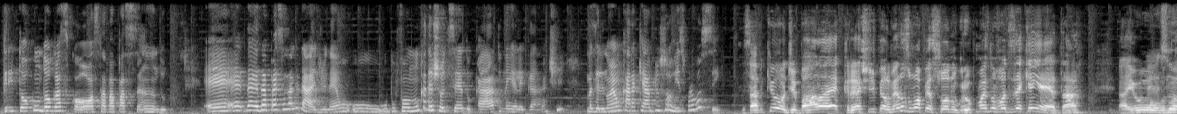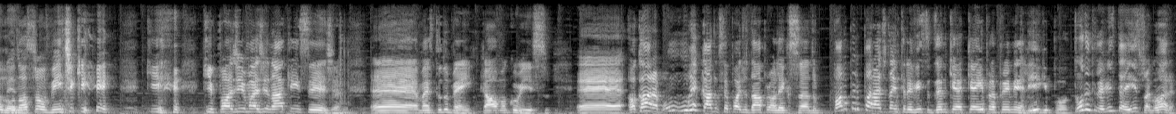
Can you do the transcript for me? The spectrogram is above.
gritou com o Douglas Costa, estava passando. É, é da, é da personalidade, né? O, o, o Buffon nunca deixou de ser educado nem elegante, mas ele não é um cara que abre o sorriso pra você. Você sabe que o Dybala é crush de pelo menos uma pessoa no grupo, mas não vou dizer quem é, tá? Aí o, É, o mesmo. nosso ouvinte que, que, que pode imaginar quem seja. É, mas tudo bem, calma com isso. É, ó, Clara, um, um recado que você pode dar pro Alexandro. Fala pra ele parar de dar entrevista dizendo que quer, quer ir pra Premier League, pô. Toda entrevista é isso agora.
